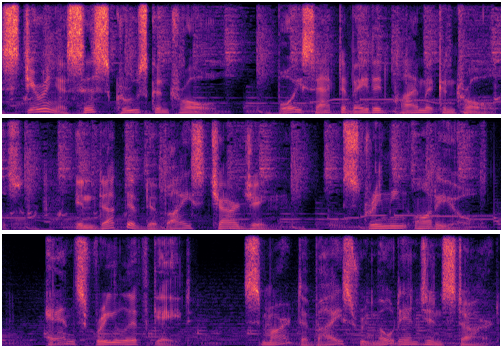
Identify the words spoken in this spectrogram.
steering assist cruise control, voice activated climate controls, inductive device charging, streaming audio, hands-free liftgate, smart device remote engine start,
